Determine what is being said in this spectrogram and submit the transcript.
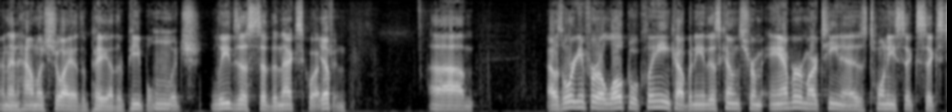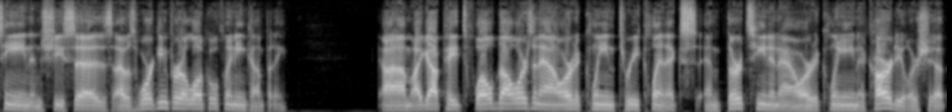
And then how much do I have to pay other people? Mm. Which leads us to the next question. Um, I was working for a local cleaning company. This comes from Amber Martinez, 2616. And she says, I was working for a local cleaning company. Um, I got paid $12 an hour to clean three clinics and 13 an hour to clean a car dealership.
